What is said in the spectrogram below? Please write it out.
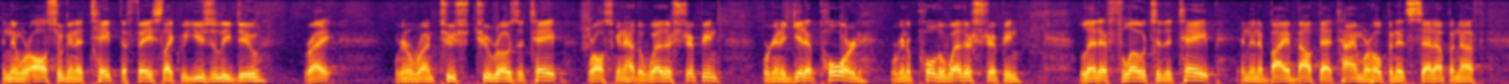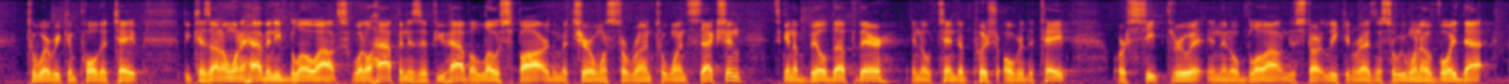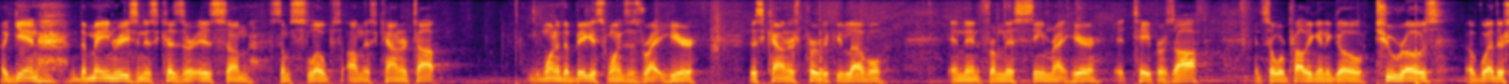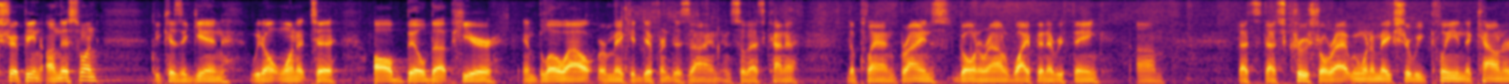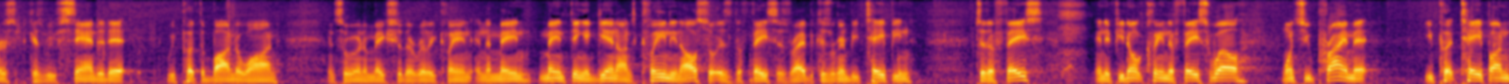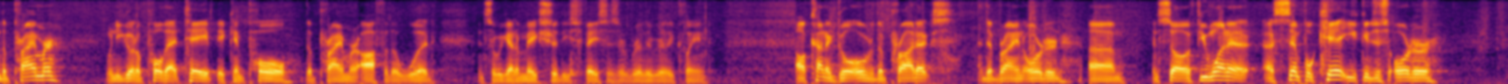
And then we're also gonna tape the face like we usually do, right? We're gonna run two, two rows of tape. We're also gonna have the weather stripping. We're gonna get it poured. We're gonna pull the weather stripping, let it flow to the tape, and then by about that time, we're hoping it's set up enough to where we can pull the tape because I don't want to have any blowouts. What'll happen is if you have a low spot or the material wants to run to one section, it's going to build up there and it'll tend to push over the tape or seep through it and then it'll blow out and just start leaking resin. So we want to avoid that. Again, the main reason is because there is some, some slopes on this countertop. One of the biggest ones is right here. This counter is perfectly level. And then from this seam right here, it tapers off. And so we're probably gonna go two rows of weather stripping on this one because again, we don't want it to all build up here and blow out or make a different design. And so that's kind of the plan. Brian's going around wiping everything. Um, that's, that's crucial, right? We wanna make sure we clean the counters because we've sanded it. We put the Bondo on. And so we wanna make sure they're really clean. And the main, main thing again on cleaning also is the faces, right? Because we're gonna be taping to the face. And if you don't clean the face well, once you prime it, you put tape on the primer. When you go to pull that tape, it can pull the primer off of the wood. And so we gotta make sure these faces are really, really clean. I'll kind of go over the products that Brian ordered. Um, and so if you want a, a, simple kit, you can just order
